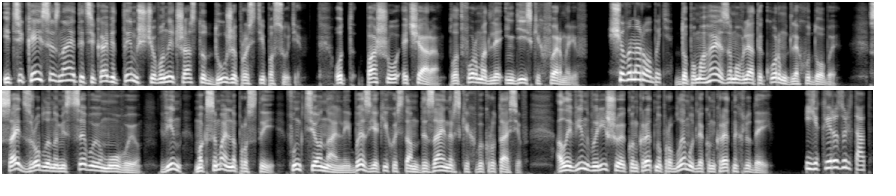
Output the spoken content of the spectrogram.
І ці кейси, знаєте, цікаві тим, що вони часто дуже прості по суті. От Пашу HR, платформа для індійських фермерів, Що вона робить? допомагає замовляти корм для худоби. Сайт зроблено місцевою мовою. Він максимально простий, функціональний, без якихось там дизайнерських викрутасів. Але він вирішує конкретну проблему для конкретних людей. І який результат?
